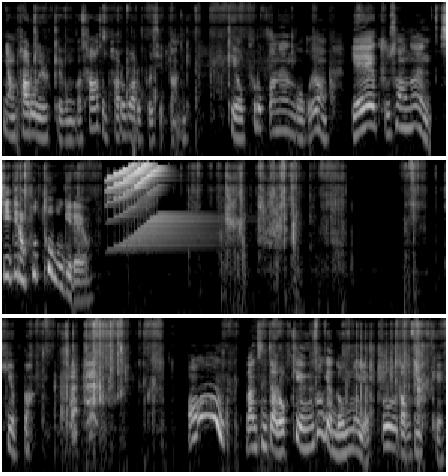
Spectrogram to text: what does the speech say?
그냥 바로 이렇게 뭔가 사와서 바로바로 볼 수 있다는 게. 이렇게 옆으로 꺼내는 거고요. 얘 구성은 CD랑 포토북이래요. 귀엽다. 어, 난 진짜 럭키 은석이 너무 예쁘다고 생각해.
